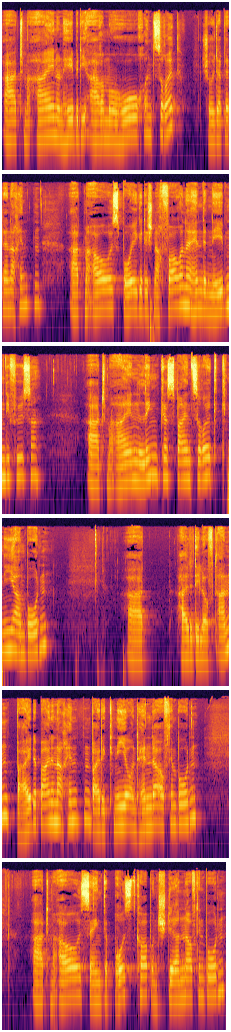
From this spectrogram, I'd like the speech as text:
Atme ein und hebe die Arme hoch und zurück. Schulterblätter nach hinten. Atme aus, beuge dich nach vorne, Hände neben die Füße. Atme ein, linkes Bein zurück, Knie am Boden. Halte die Luft an, beide Beine nach hinten, beide Knie und Hände auf dem Boden. Atme aus, senke Brustkorb und Stirn auf den Boden.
